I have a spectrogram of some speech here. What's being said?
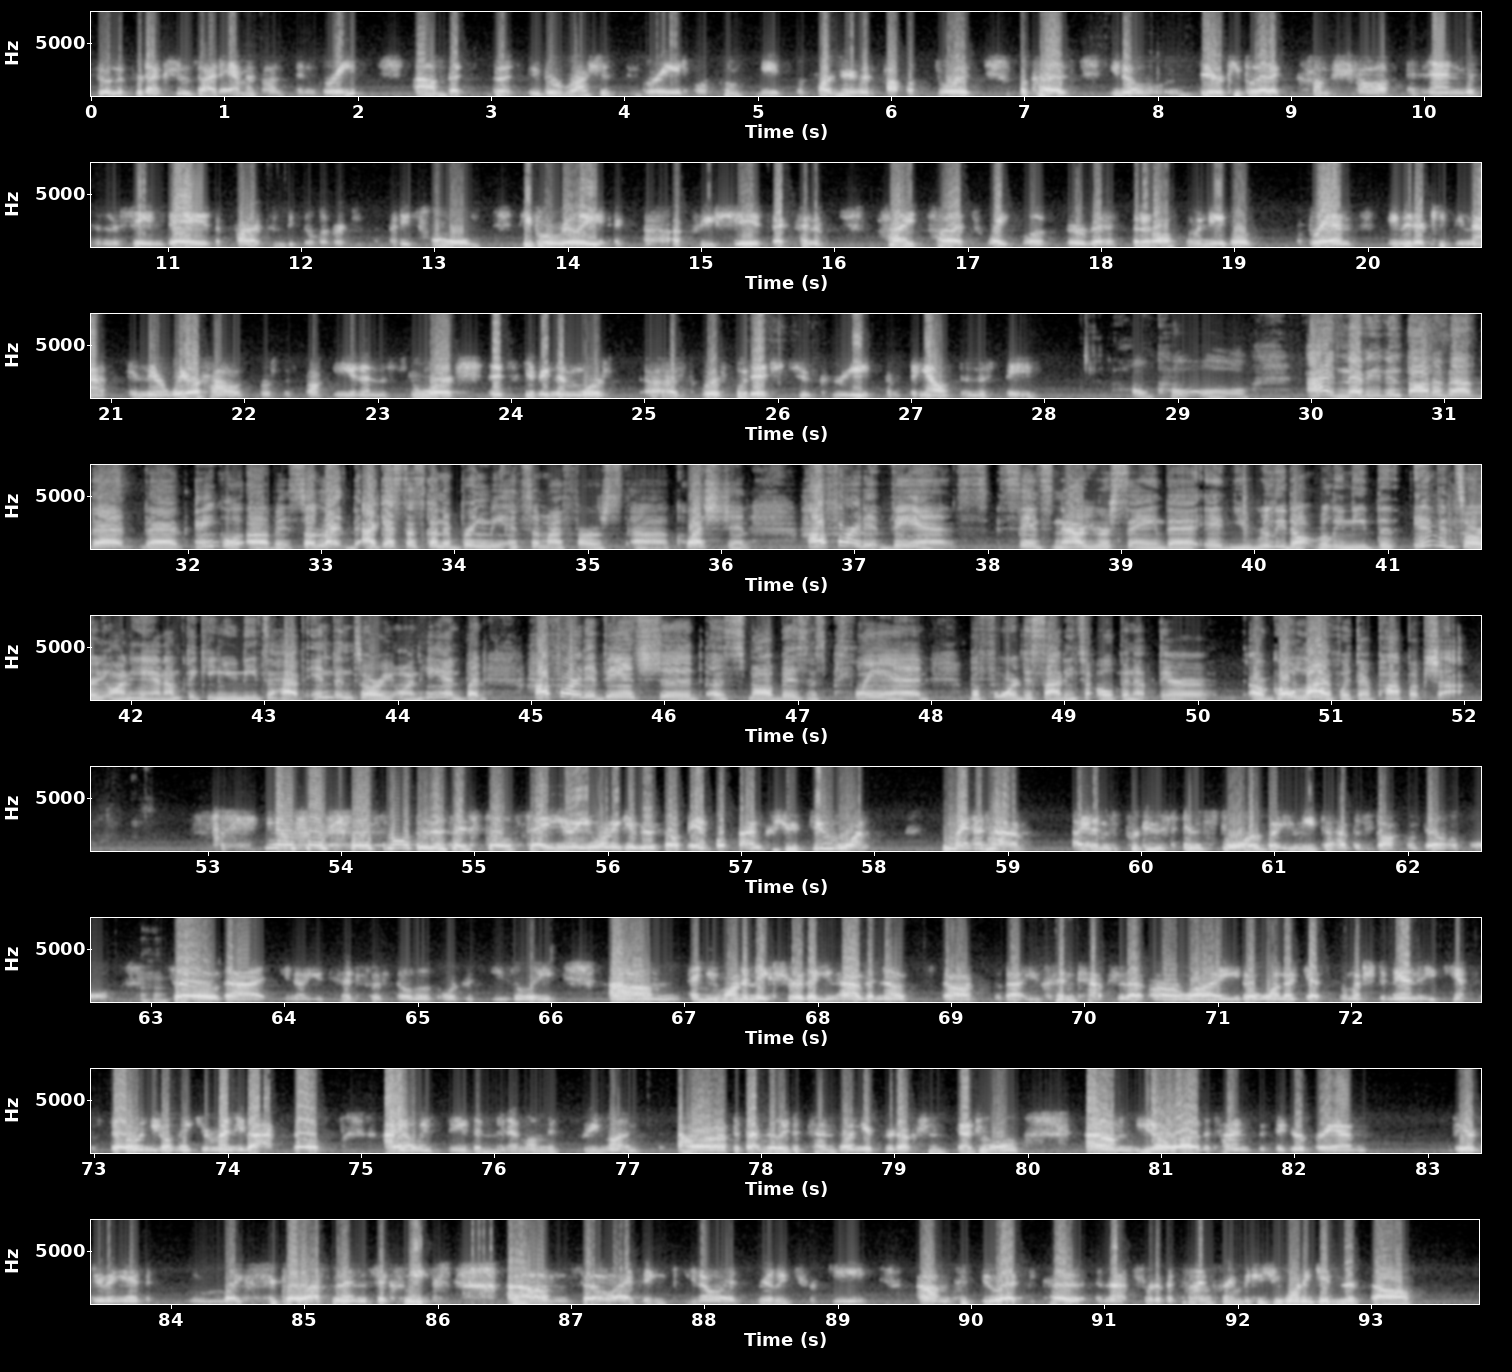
So on the production side, Amazon's been great, um, but but Uber Rush has been great, or Postmates. We're partnering with pop-up stores because you know there are people that come shop, and then within the same day, the product can be delivered to somebody's home. People really uh, appreciate that kind of high-touch, white glove service, but it also enables a brand maybe they're keeping that in their warehouse versus stocking it in the store, and it's giving them more uh, square footage to create something else in the space. Oh, cool. I had never even thought about that that angle of it. So let I guess that's going to bring me into my first uh, question. How far in advance, since now you're saying that it, you really don't really need the inventory on hand, I'm thinking you need to have inventory on hand. But how far in advance should a small business plan before deciding to open up their or go live with their pop up shop? You know, for, for a small business, I still say, you know, you want to give yourself ample time because you do want you might not have items produced in store, but you need to have the stock available mm-hmm. so that you know you could fulfill those orders easily. Um, and you want to make sure that you have enough stock so that you can capture that ROI. You don't want to get so much demand that you can't fulfill and you don't make your money back. So I always say the minimum is three months. Uh, but that really depends on your production schedule. Um, you know, a lot of the times the bigger brands, they're doing it like super last minute in six weeks. Um, so I think you know it's really tricky um, to do it because in that sort of a time frame because you want to give yourself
